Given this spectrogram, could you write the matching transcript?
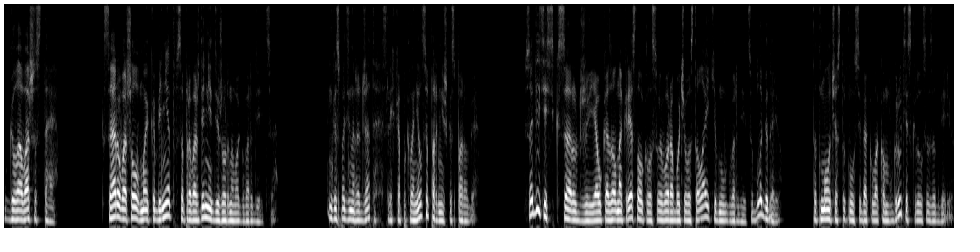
Глава шестая. Ксару вошел в мой кабинет в сопровождении дежурного гвардейца. Господин Раджат слегка поклонился парнишка с порога. «Садитесь, Ксаруджи», — я указал на кресло около своего рабочего стола и кивнул гвардейцу. «Благодарю». Тот молча стукнул себя кулаком в грудь и скрылся за дверью.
